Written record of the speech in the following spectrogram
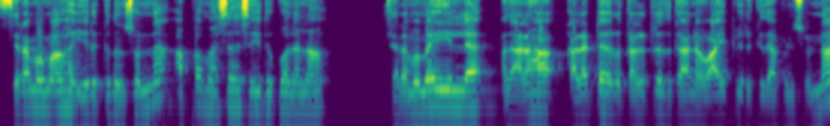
சிரமமாக இருக்குதுன்னு சொன்னா அப்ப மசக செய்து கொள்ளலாம். சிரமமே இல்லை. அது அழகா கலட்ட கலட்டுறதுக்கான வாய்ப்பு இருக்குது அப்படின்னு சொன்னா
